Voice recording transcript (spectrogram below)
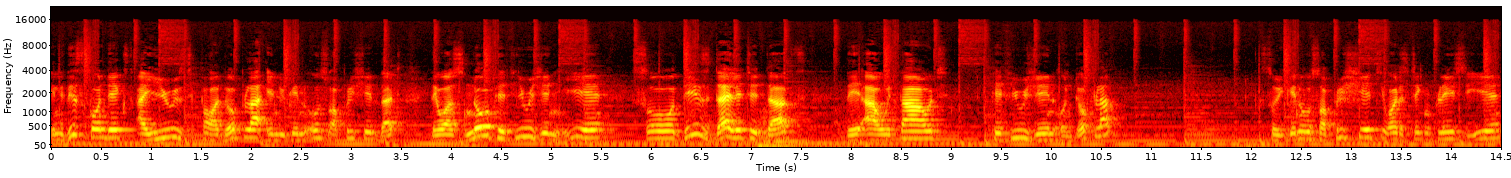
In this context, I used power Doppler and you can also appreciate that there was no perfusion here so these dilated ducts, they are without perfusion on Doppler. So you can also appreciate what is taking place here.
